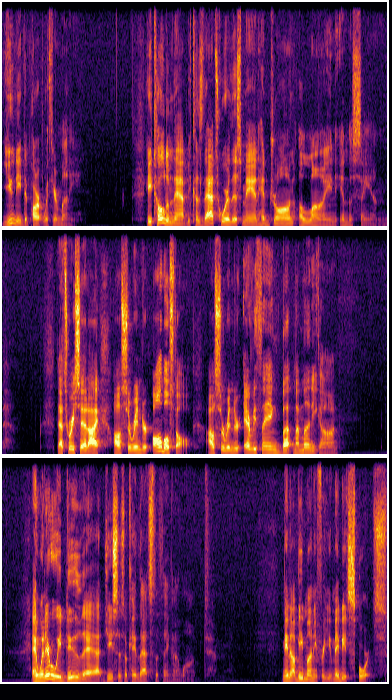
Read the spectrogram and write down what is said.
you need to part with your money? He told him that because that's where this man had drawn a line in the sand. That's where he said, I, I'll surrender almost all. I'll surrender everything but my money gone. And whenever we do that, Jesus says, okay, that's the thing I want. May not be money for you. Maybe it's sports.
